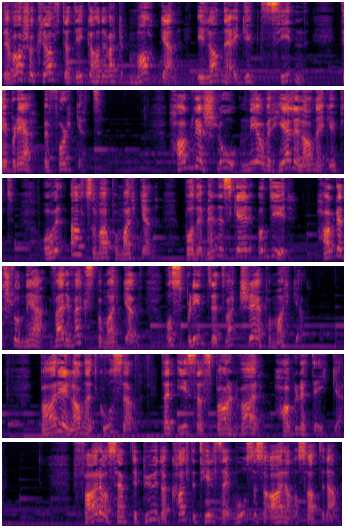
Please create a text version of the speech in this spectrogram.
Det var så kraftig at det ikke hadde vært maken i landet Egypt siden det ble befolket. Haglet slo nedover hele landet Egypt, over alt som var på marken, både mennesker og dyr. Haglet slo ned hver vekst på marken og splintret hvert tre på marken. Bare i landet Gosen, der Israels barn var, haglet det ikke. Farao sendte bud og kalte til seg Moses og Aran og sa til dem,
